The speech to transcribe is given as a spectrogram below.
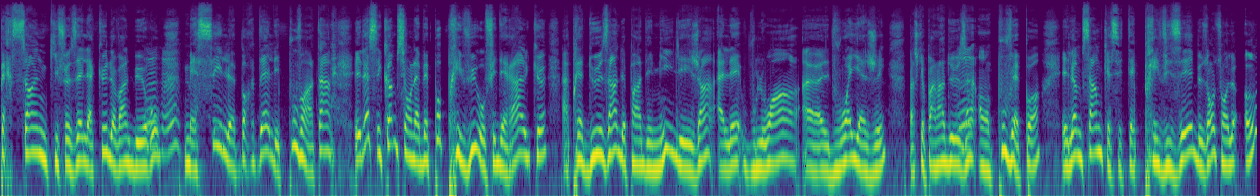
personnes qui faisaient la queue devant le bureau. Mm-hmm. Mais c'est le bordel épouvantable. Et là, c'est comme si on n'avait pas prévu au fédéral que après deux ans de pandémie, les gens allaient vouloir euh, voyager parce que pendant deux mm. ans, on pouvait pas. Et là, il me semble que c'était prévu visibles. Eux autres sont là, oh,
